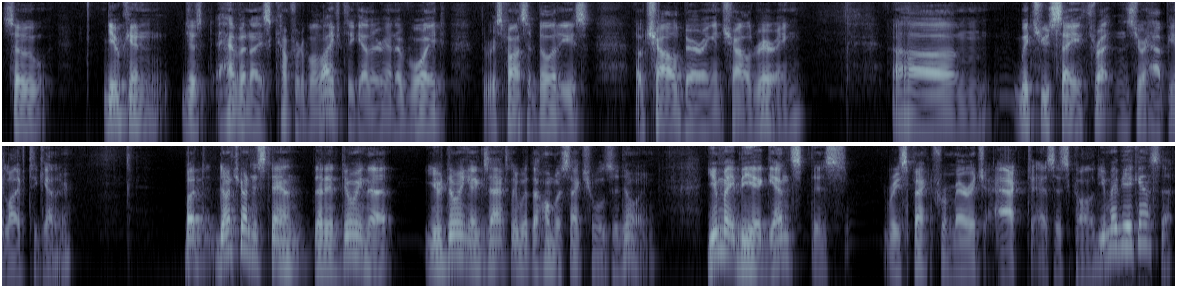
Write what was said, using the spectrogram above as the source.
So you can just have a nice, comfortable life together and avoid the responsibilities of childbearing and child rearing, um, which you say threatens your happy life together. But don't you understand that in doing that, you're doing exactly what the homosexuals are doing? You may be against this Respect for Marriage Act, as it's called. You may be against that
